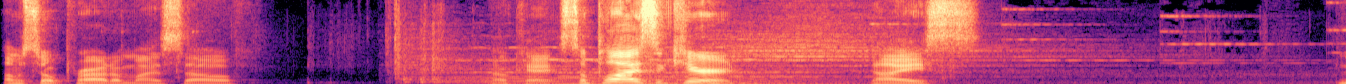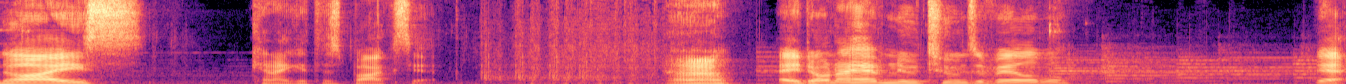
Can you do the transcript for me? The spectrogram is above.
I'm so proud of myself. Okay, supply secured. Nice. Nice. Can I get this box yet? Uh, hey, don't I have new tunes available? Yeah.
